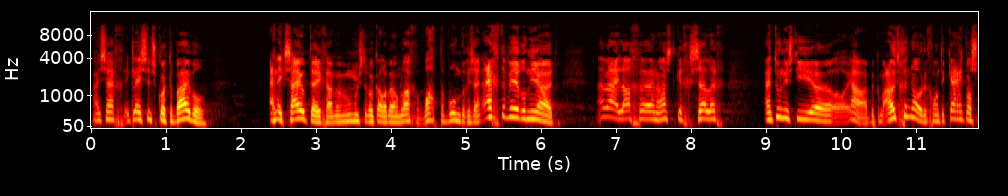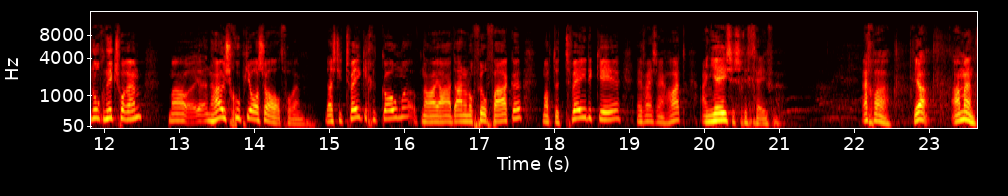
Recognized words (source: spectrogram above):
Hij zegt, ik lees sinds kort de Bijbel. En ik zei ook tegen hem, en we moesten er ook allebei om lachen. Wat, de wonderen zijn echt de wereld niet uit. En wij lachen, en hartstikke gezellig. En toen is die, ja, heb ik hem uitgenodigd, want de kerk was nog niks voor hem. Maar een huisgroepje was al wat voor hem. Daar is hij twee keer gekomen, of nou ja, daarna nog veel vaker. Maar op de tweede keer heeft hij zijn hart aan Jezus gegeven. Echt waar. Ja, amen.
